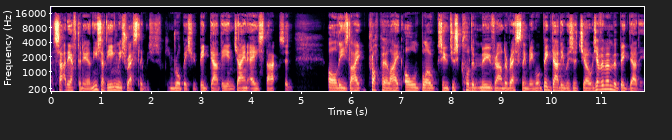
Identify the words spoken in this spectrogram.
a Saturday afternoon. And they used to have the English wrestling, which was fucking rubbish with Big Daddy and Giant Haystacks and all these like proper like old blokes who just couldn't move around a wrestling ring. Well, Big Daddy was a joke. Do you ever remember Big Daddy?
